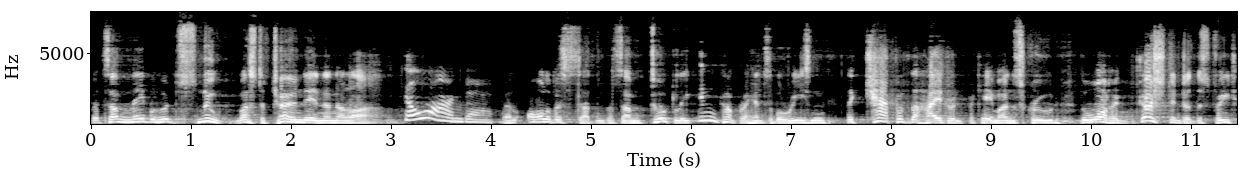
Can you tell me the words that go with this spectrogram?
But some neighborhood snoop must have turned in an alarm. Go on, Dad. Well, all of a sudden, for some totally incomprehensible reason, the cap of the hydrant became unscrewed, the water gushed into the street,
